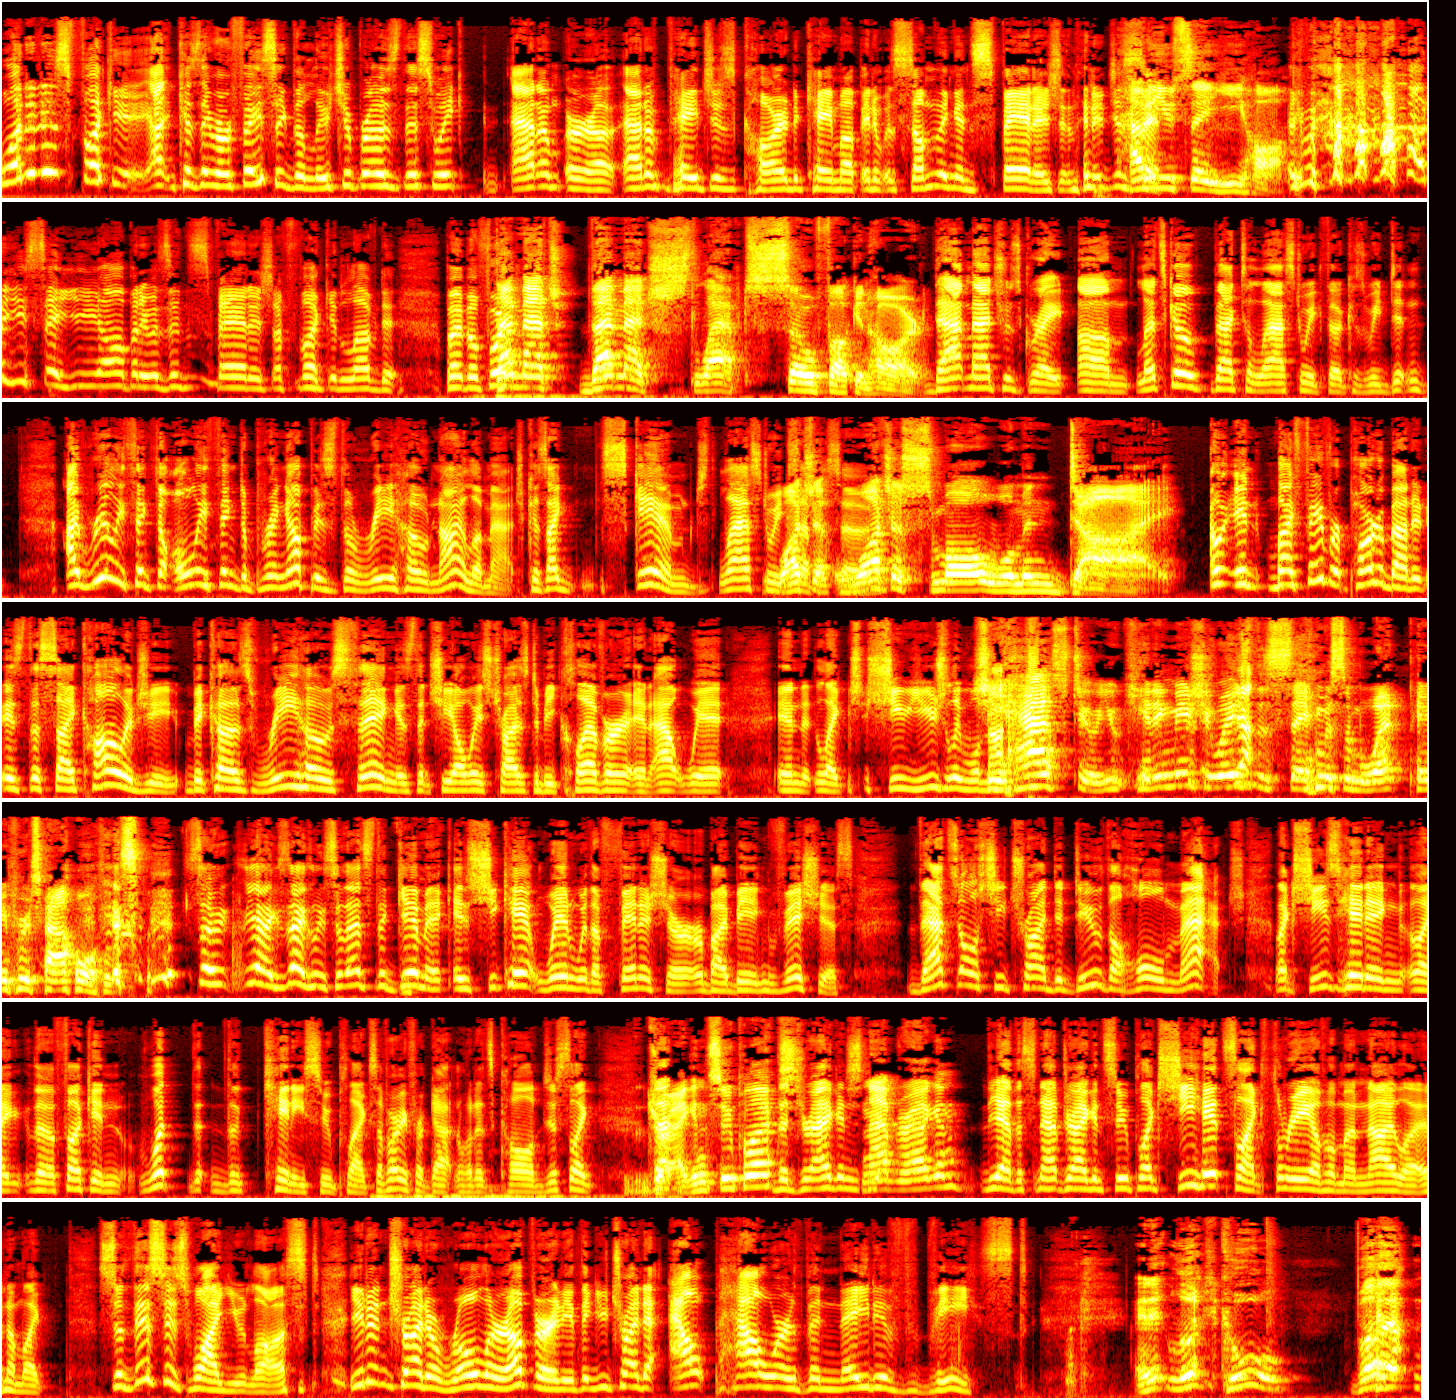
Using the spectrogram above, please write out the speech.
What it is fucking because they were facing the Lucha Bros this week. Adam or uh, Adam Page's card came up and it was something in Spanish, and then it just How said, do you say yeehaw? How do you say yeehaw? But it was in Spanish. I fucking loved it. But before That match, that match slapped so fucking hard. that match was great. Um, let's go back to last week though, because we didn't. I really think the only thing to bring up is the Riho Nyla match because I skimmed last week's Watch a episode. watch a small woman die. Oh, and my favorite part about it is the psychology because Riho's thing is that she always tries to be clever and outwit, and like she usually will She not. She has to. Are you kidding me? She weighs Yeah. the same as some wet paper towels. so yeah, exactly. So that's the gimmick: is she can't win with a finisher or by being vicious. That's all she tried to do the whole match. Like she's hitting like the fucking what the, the Kenny suplex. I've already forgotten what it's called. Just like that- dragon suplex. the dragon Snapdragon. yeah, the Snapdragon suplex. She hits like three of them on Nyla, and I'm like, so this is why you lost. You didn't try to roll her up or anything. You tried to outpower the native beast. and it looked cool. But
